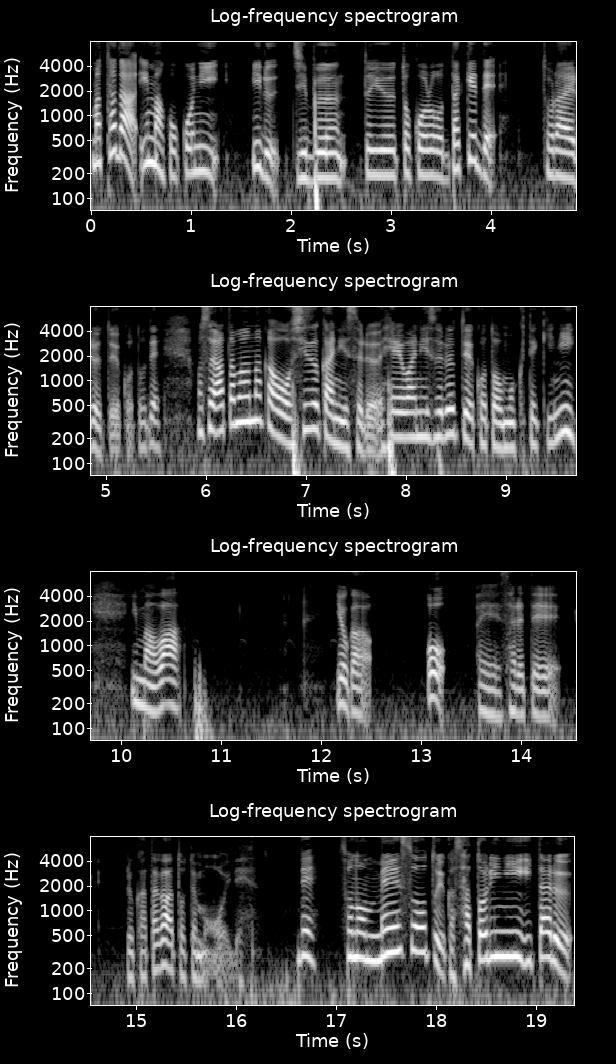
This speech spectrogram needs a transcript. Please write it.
まあ、ただ今ここにいる自分というところだけで捉えるということで、まあ、それ頭の中を静かにする、平和にするということを目的に、今は、ヨガを、えー、されている方がとても多いです。で、その瞑想というか悟りに至る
